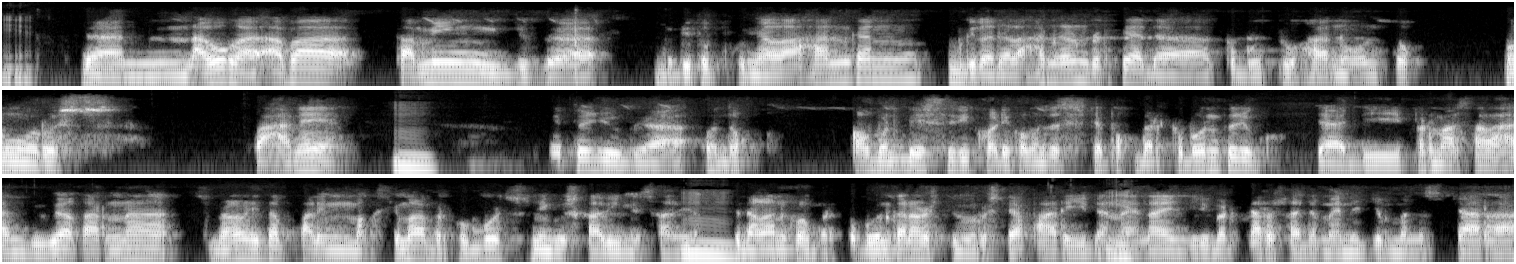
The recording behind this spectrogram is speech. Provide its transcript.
Yeah. Dan aku nggak apa kami juga begitu punya lahan kan begitu ada lahan kan berarti ada kebutuhan untuk mengurus lahannya ya hmm. itu juga untuk komunitas di kalau di komunitas Depok berkebun itu juga jadi permasalahan juga karena sebenarnya kita paling maksimal berkumpul seminggu sekali misalnya hmm. sedangkan kalau berkebun kan harus diurus setiap hari dan iya. lain-lain yeah. jadi berarti harus ada manajemen secara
